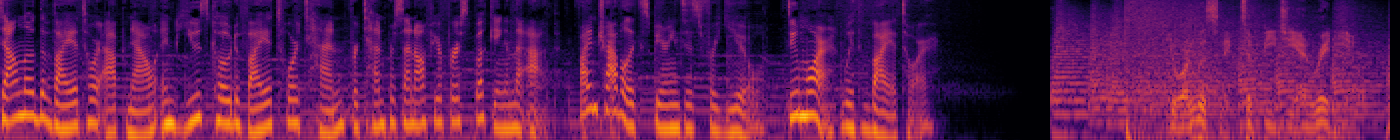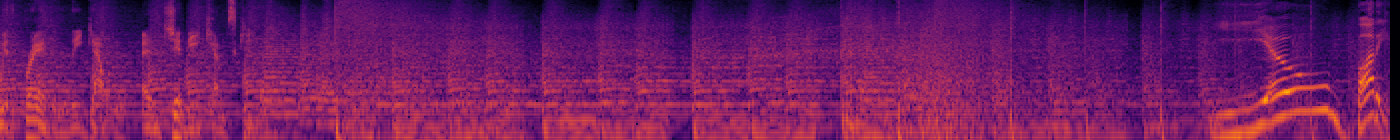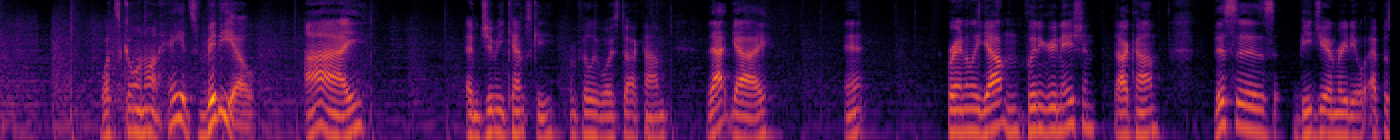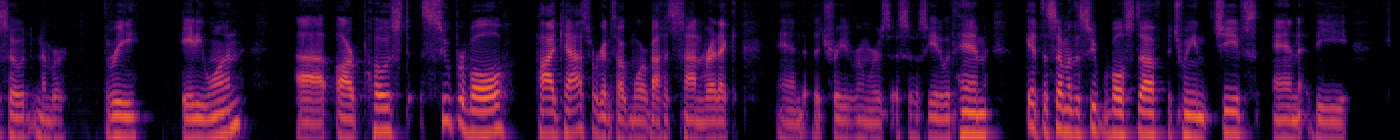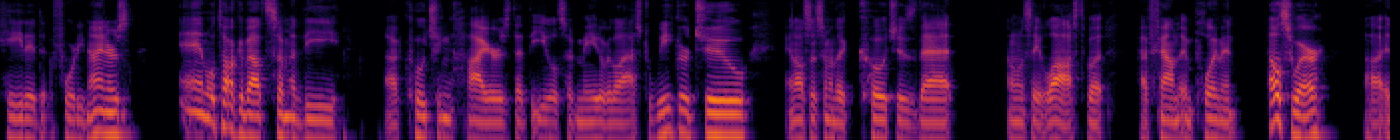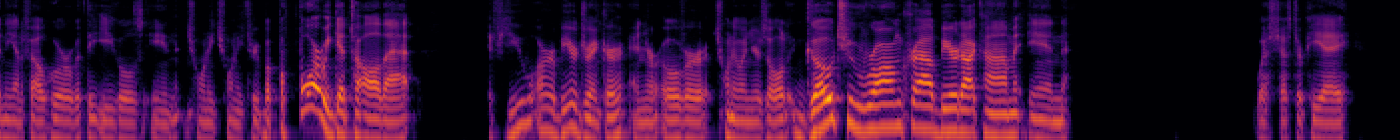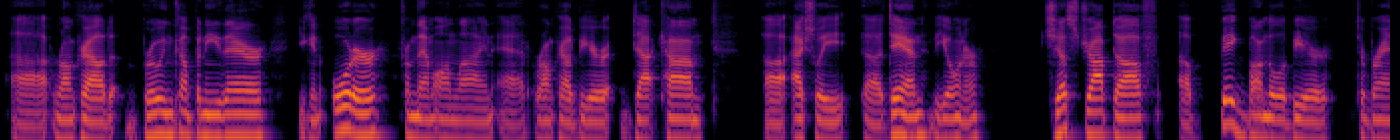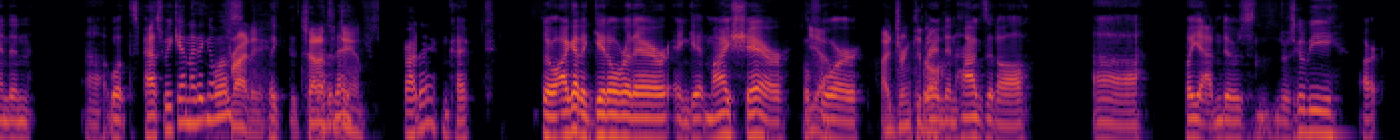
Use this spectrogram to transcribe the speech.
Download the Viator app now and use code Viator10 for 10% off your first booking in the app. Find travel experiences for you. Do more with Viator. You're listening to BGN Radio with Brandon Lee Gowton and Jimmy Kempski. Yo, buddy. What's going on? Hey, it's video. I am Jimmy Kempski from PhillyVoice.com. That guy, eh, Brandon Lee Gowton, BleedingGreenNation.com. This is BGN Radio episode number 381. Uh, our post Super Bowl podcast. We're going to talk more about Haason Reddick and the trade rumors associated with him. Get to some of the Super Bowl stuff between the Chiefs and the hated 49ers. And we'll talk about some of the uh, coaching hires that the Eagles have made over the last week or two, and also some of the coaches that I don't want to say lost, but have found employment elsewhere uh, in the NFL who are with the Eagles in 2023. But before we get to all that, if you are a beer drinker and you're over 21 years old, go to wrongcrowdbeer.com in Westchester, PA uh, Wrong Crowd Brewing Company there. You can order from them online at wrongcrowdbeer.com. Uh, actually, uh, Dan, the owner, just dropped off a big bundle of beer to Brandon. Uh, what this past weekend? I think it was Friday. Like shout out to Dan. Friday. Okay. So I got to get over there and get my share before yeah, I drink it Brandon all. hogs it all. Uh, but yeah, there's there's gonna be our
